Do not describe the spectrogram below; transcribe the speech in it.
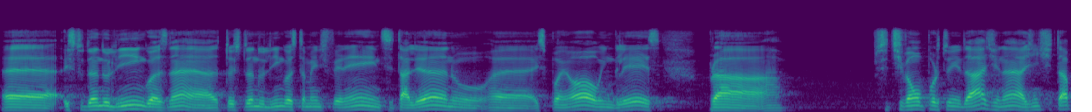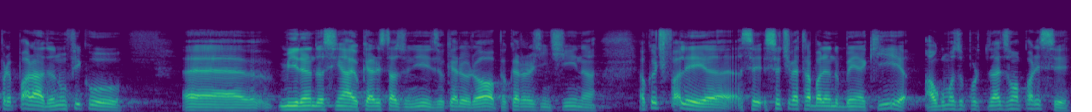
é, estudando línguas, né? Estou estudando línguas também diferentes, italiano, é, espanhol, inglês, para se tiver uma oportunidade, né? A gente está preparado. Eu não fico é, mirando assim, ah, eu quero Estados Unidos, eu quero Europa, eu quero Argentina. É o que eu te falei. É, se, se eu estiver trabalhando bem aqui, algumas oportunidades vão aparecer.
